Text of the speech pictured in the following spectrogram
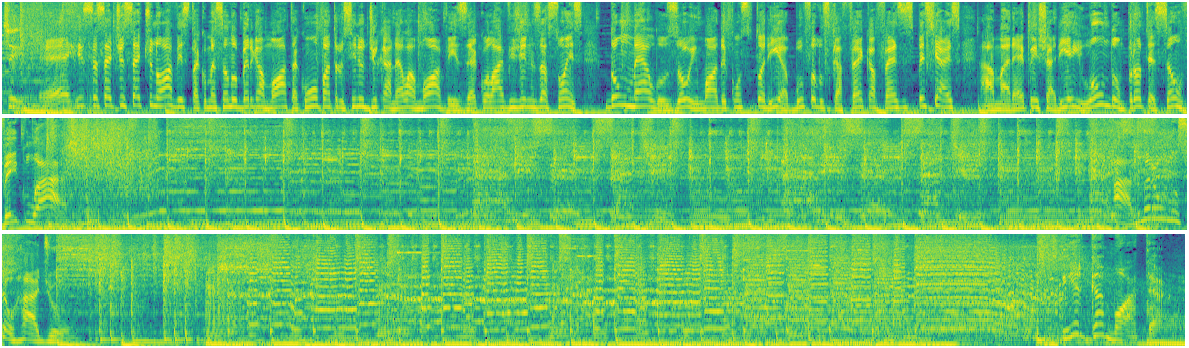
RC779 está começando o Bergamota com o patrocínio de Canela Móveis, Ecolave Higienizações, Dom Melo, Zoe Moda e Consultoria, Búfalos Café, Cafés Especiais, Amaré Peixaria e London Proteção Veicular. A número 1 um no seu rádio. Bergamota.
